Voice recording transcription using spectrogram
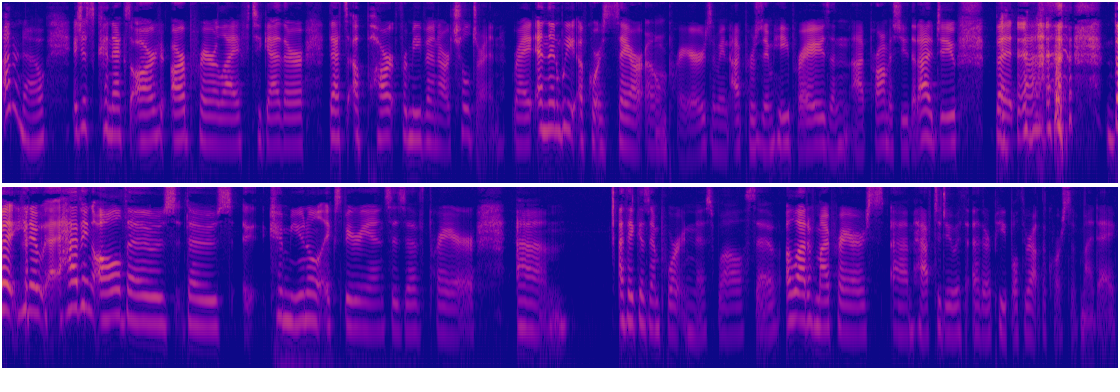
I don't know. It just connects our our prayer life together. That's apart from even our children, right? And then we, of course, say our own prayers. I mean, I presume he prays, and I promise you that I do. But uh, but you know, having all those those uh, communal experiences of prayer. Um, I think is important as well. So a lot of my prayers um, have to do with other people throughout the course of my day.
